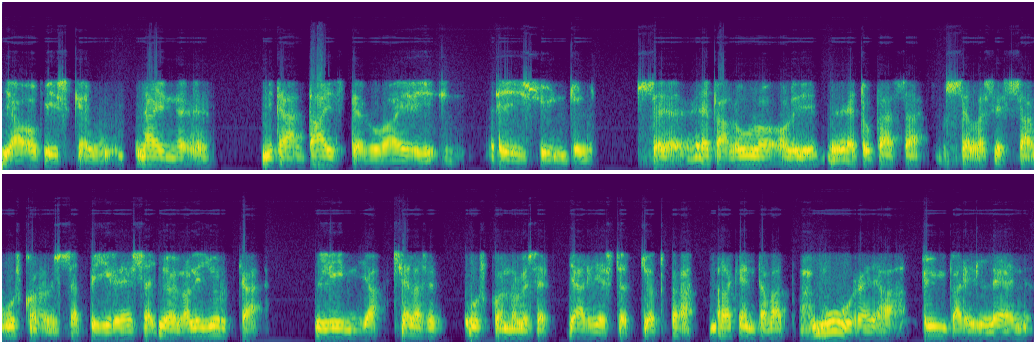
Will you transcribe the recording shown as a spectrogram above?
ja opiskeluun. Näin mitään taistelua ei, ei syntynyt. Se epäluulo oli etupäässä sellaisissa uskonnollisissa piireissä, joilla oli jyrkkä linja. Sellaiset uskonnolliset järjestöt, jotka rakentavat muureja ympärilleen.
